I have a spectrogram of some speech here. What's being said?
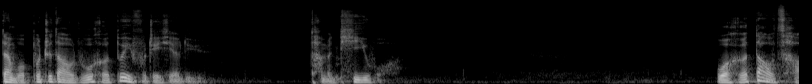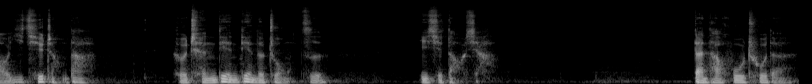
但我不知道如何对付这些驴。他们踢我，我和稻草一起长大，和沉甸甸的种子一起倒下。但他呼出的，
